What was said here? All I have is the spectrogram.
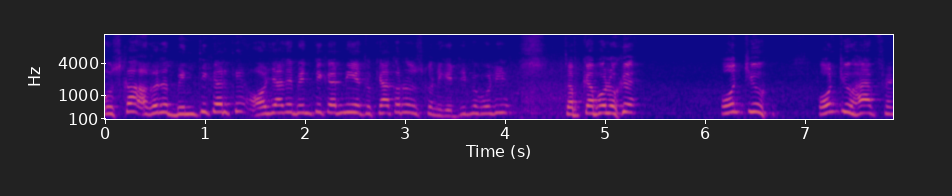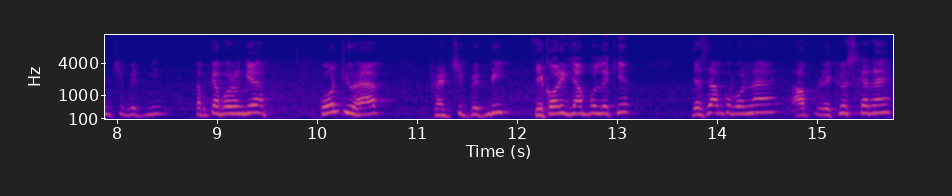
उसका अगर विनती करके और ज़्यादा विनती करनी है तो क्या करो उसको निगेटिव में बोलिए। तब क्या बोलोगे won't you won't you have friendship with me तब क्या बोलेंगे आप won't you have friendship with me एक और एग्ज़ाम्पल देखिए। जैसे आपको बोलना है, आप रिक्वेस्ट कर रहे हैं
